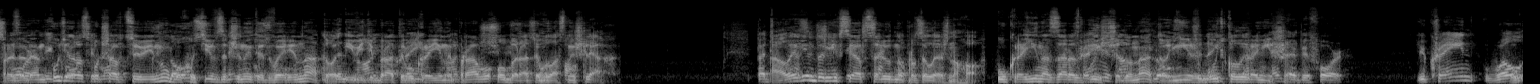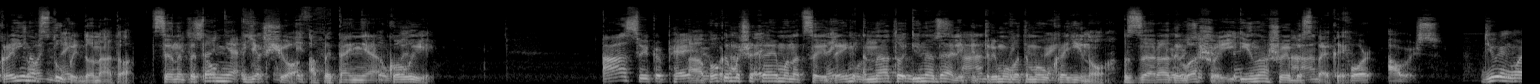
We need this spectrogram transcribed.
Президент Путін розпочав цю війну, бо хотів зачинити двері НАТО і відібрати в України право обирати власний шлях. Але він домігся абсолютно протилежного. Україна зараз ближче до НАТО ніж будь-коли раніше. Україна вступить до НАТО. Це не питання якщо, а питання коли. А поки ми чекаємо на цей день, НАТО і надалі підтримуватиме Україну заради вашої і нашої безпеки.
